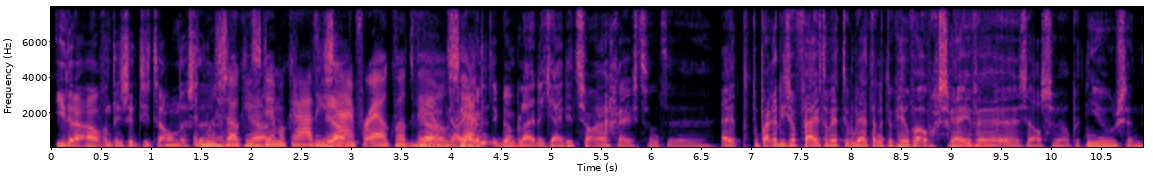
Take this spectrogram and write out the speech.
iedere avond is het iets anders. Het moest dus ook iets ja. democratisch ja. zijn voor elk wat wil. Ja. Ik, ben, ik, ben, blij dat jij dit zo aangeeft. Want uh, toen Paradiso 50 werd, toen werd er natuurlijk heel veel over geschreven. Uh, zelfs op het nieuws. En, en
